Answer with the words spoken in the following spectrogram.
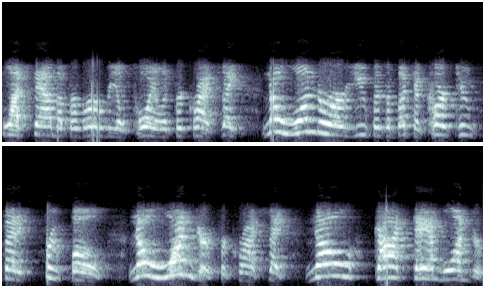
flushed down the proverbial toilet, for Christ's sake. No wonder our youth is a bunch of cartoon fetish fruit bowls. No wonder, for Christ's sake. No goddamn wonder.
